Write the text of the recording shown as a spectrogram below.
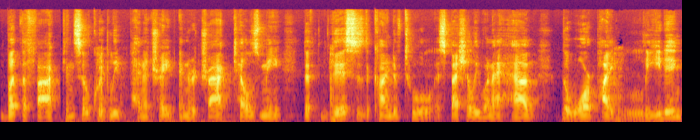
But the fact can so quickly penetrate and retract tells me that this is the kind of tool, especially when I have the war pike leading,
